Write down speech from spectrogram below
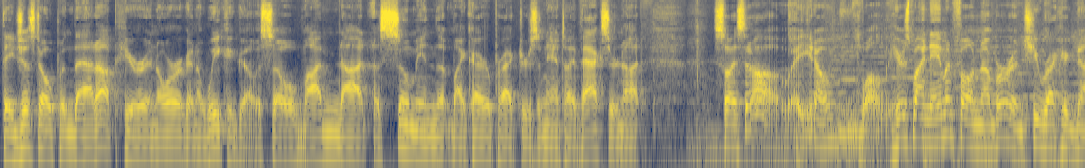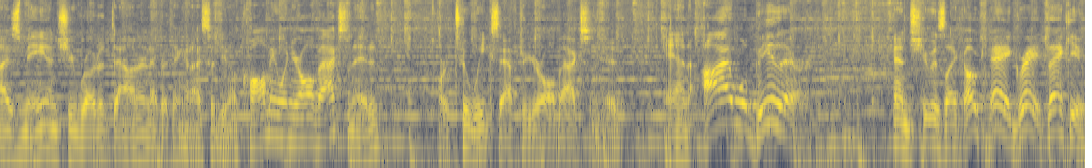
they just opened that up here in Oregon a week ago. So I'm not assuming that my chiropractor's an anti vaxxer nut. So I said, Oh, you know, well, here's my name and phone number. And she recognized me and she wrote it down and everything. And I said, You know, call me when you're all vaccinated or two weeks after you're all vaccinated, and I will be there. And she was like, Okay, great, thank you.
